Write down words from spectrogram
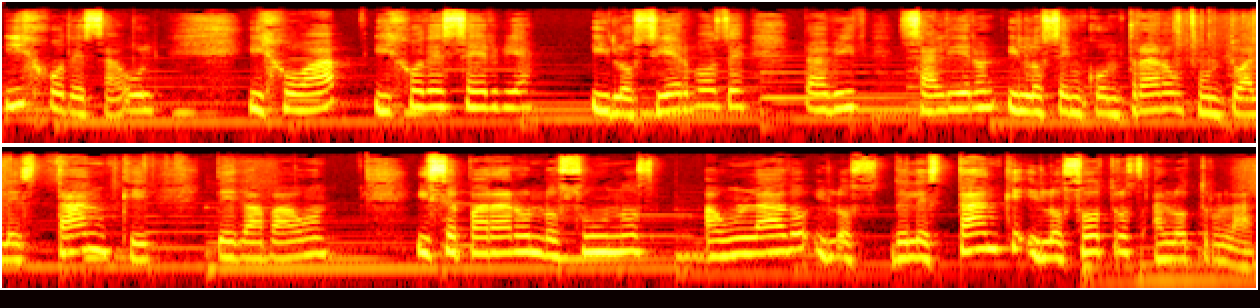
hijo de Saúl, y Joab, hijo de Serbia, y los siervos de David salieron y los encontraron junto al estanque de Gabaón y separaron los unos a un lado y los del estanque y los otros al otro lado.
